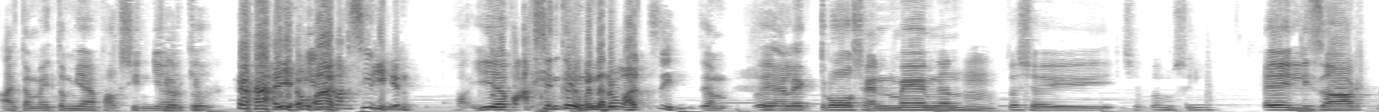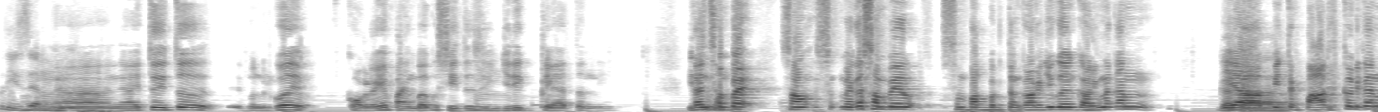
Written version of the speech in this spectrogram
item-itemnya vaksinnya Cure, itu Iya, Iya, vaksin. Va- iya vaksin kan Bener vaksin. Yang- eh, Electro Sandman kan Hmm. terus saya siapa musuhnya eh Lizard Lizard. Hmm. nah, nah itu itu menurut gue koreanya paling bagus itu sih Hmm. jadi kelihatan nih kan Itu- sampai sam- mereka sampai sempat bertengkar juga karena kan Gagal. ya Peter Parker kan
